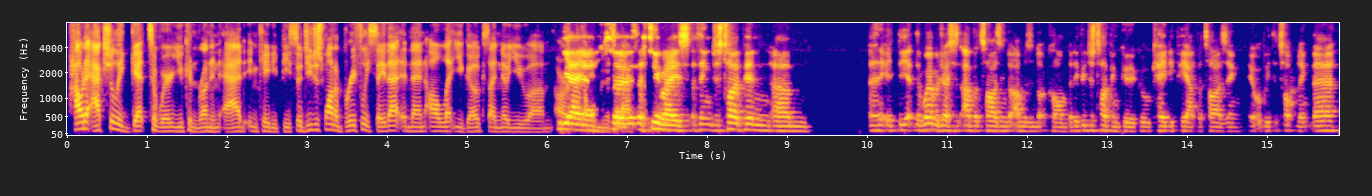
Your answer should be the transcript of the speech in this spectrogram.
how to actually get to where you can run an ad in KDP. So do you just want to briefly say that and then I'll let you go because I know you um Yeah, yeah. So there's two ways. I think just type in um and it, the, the web address is advertising.amazon.com. But if you just type in Google KDP advertising, it will be the top link there.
